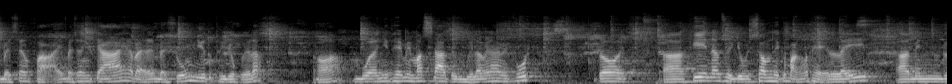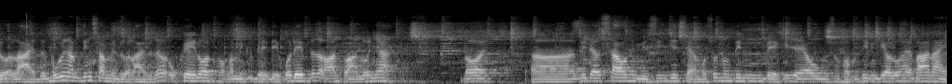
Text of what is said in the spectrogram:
bẻ sang phải, bẻ sang trái hay bẻ lên bẻ xuống như tập thể dục vậy đó đó mua là như thế mình massage từ 15 đến 20 phút. Rồi à, khi anh em sử dụng xong thì các bạn có thể lấy à, mình rửa lại từ 4 năm tiếng sau mình rửa lại rất là ok luôn hoặc là mình có thể để qua đêm rất là an toàn luôn nha. Rồi à, video sau thì mình xin chia sẻ một số thông tin về cái gel sản phẩm thiên Gel lô 23 này.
